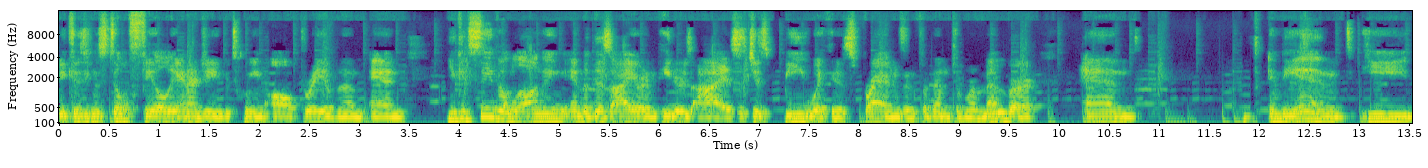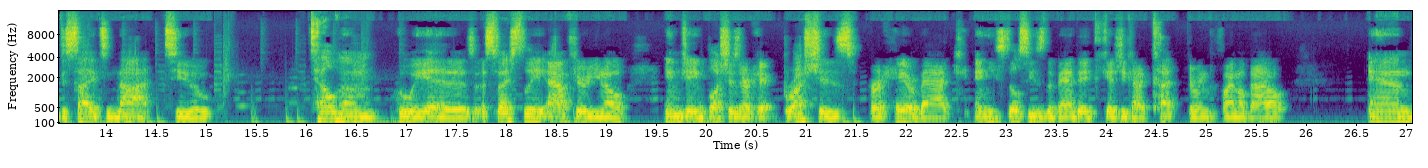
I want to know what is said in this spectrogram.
because you can still feel the energy between all three of them and you can see the longing and the desire in Peter's eyes to just be with his friends and for them to remember and in the end he decides not to tell them who he is, especially after, you know, MJ blushes her hair, brushes her hair back, and he still sees the band-aid because she got cut during the final battle. And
